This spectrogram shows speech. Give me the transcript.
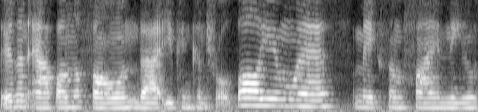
There's an app on the phone that you can control volume with, make some fine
